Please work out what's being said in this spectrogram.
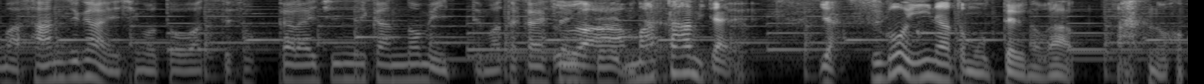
まあ3時ぐらいに仕事終わってそっから12時間飲み行ってまた会社行ってうわーまたみたいな。いやすごいいいなと思ってるのがあの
